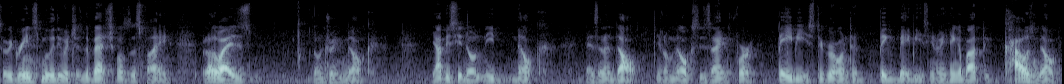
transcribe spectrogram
So the green smoothie, which is the vegetables, is fine. But otherwise, don't drink milk. You obviously don't need milk as an adult. You know, milk's designed for babies to grow into big babies. You know, you think about the cow's milk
